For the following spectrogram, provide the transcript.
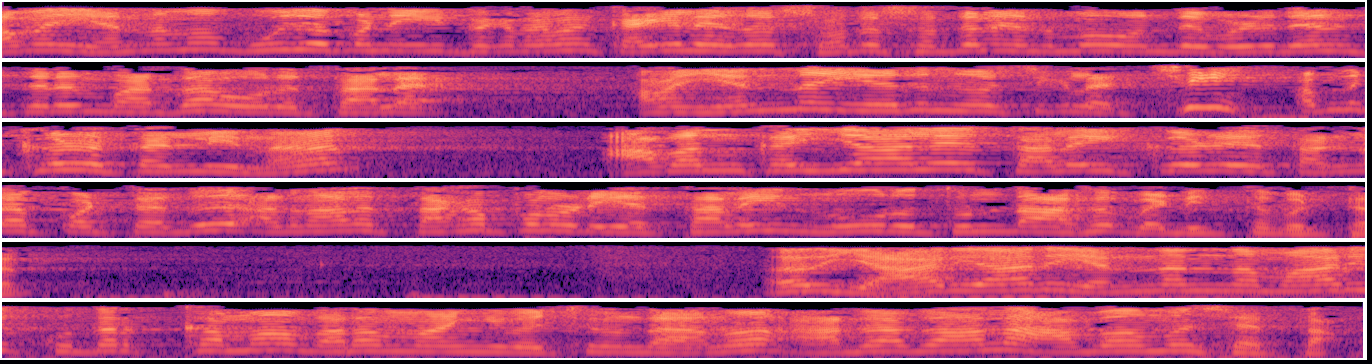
அவன் என்னமோ பூஜை பண்ணிக்கிட்டு இருக்கிறவன் கையில ஏதோ சொத சொதன என்னமோ வந்து விழுதேன்னு திரும்பி பார்த்தா ஒரு தலை. அவன் என்ன ஏதுன்னு யோசிக்கல. சி அப்படின்னு கீழே தள்ளினா அவன் கையாலே தலை கீழே தள்ளப்பட்டது. அதனால தகப்பனுடைய தலை நூறு துண்டாக வெடித்து விட்டது. அதாவது யார் யார் என்னென்ன மாதிரி குதர்க்கமா வரம் வாங்கி வச்சிருந்தானோ அதனால அவமும் செத்தான்.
